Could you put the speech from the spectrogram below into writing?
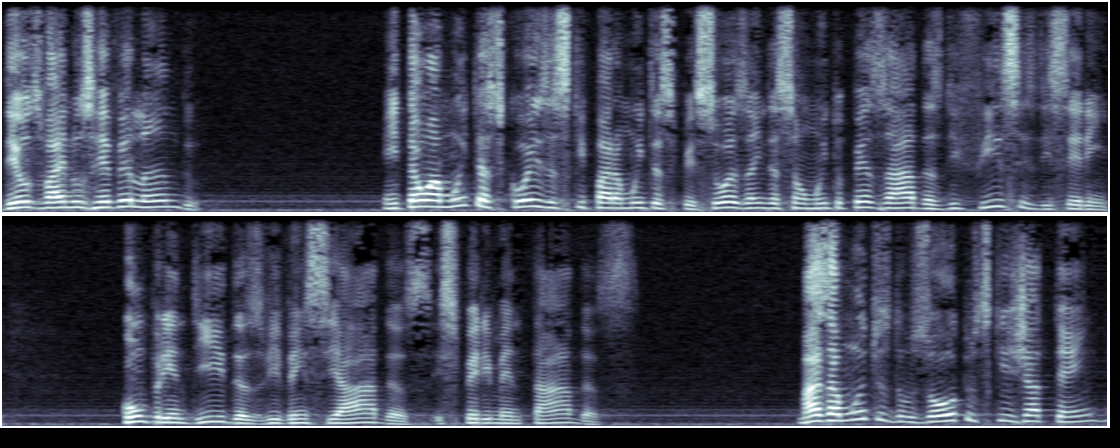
Deus vai nos revelando. Então há muitas coisas que para muitas pessoas ainda são muito pesadas, difíceis de serem compreendidas, vivenciadas, experimentadas. Mas há muitos dos outros que já têm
